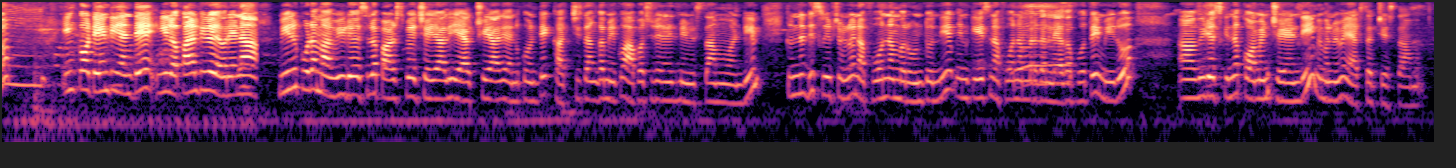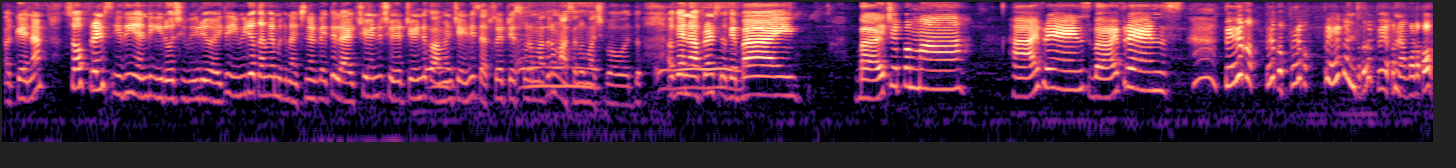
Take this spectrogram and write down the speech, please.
ఇంకోటి ఏంటి అంటే ఈ లొకాలిటీలో ఎవరైనా మీరు కూడా మా వీడియోస్లో పార్టిసిపేట్ చేయాలి యాక్ట్ చేయాలి అనుకుంటే ఖచ్చితంగా మీకు ఆపర్చునిటీ అనేది మేము ఇస్తాము అండి. కింద డిస్క్రిప్షన్లో నా ఫోన్ నెంబర్ ఉంటుంది. ఇన్ కేసు నా ఫోన్ నెంబర్ కానీ లేకపోతే మీరు వీడియోస్ కింద కామెంట్ చేయండి. మిమ్మల్ని మేము యాక్సెప్ట్ చేస్తాము. ఓకేనా సో ఫ్రెండ్స్ ఇది అండి ఈ రోజు వీడియో అయితే. ఈ వీడియో కనుక మీకు నచ్చినట్లయితే లైక్ చేయండి షేర్ చేయండి కామెంట్ చేయండి సబ్స్క్రైబ్ చేసుకోవడం మాత్రం అసలు మర్చిపోవద్దు. ఓకేనా ఫ్రెండ్స్ ఓకే బాయ్ బాయ్ చెప్పమ్మా. హాయ్ ఫ్రెండ్స్ బాయ్ ఫ్రెండ్స్ పేక పేక పేక పేక ఎందుకు పేక నా కొడుకు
